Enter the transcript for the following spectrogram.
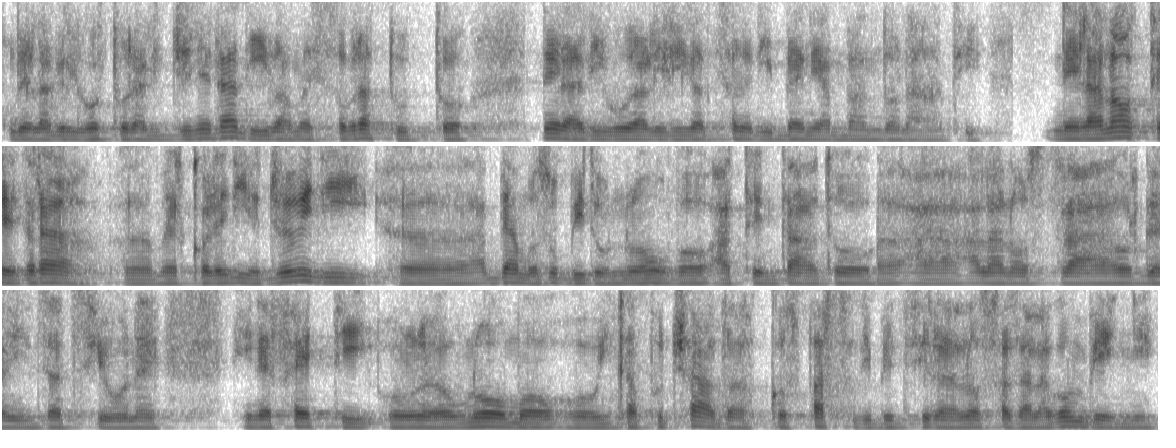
dell'agricoltura rigenerativa, ma soprattutto nella riqualificazione di beni abbandonati. Nella notte tra uh, mercoledì e giovedì uh, abbiamo subito un nuovo attentato uh, alla nostra organizzazione. In effetti un, un, uomo incappucciato ha cosparso di benzina la nostra sala convegni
